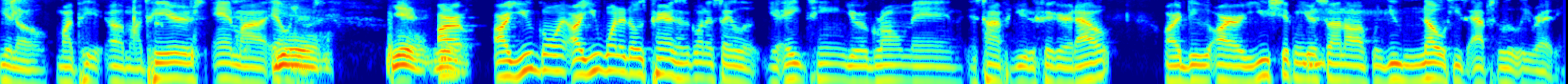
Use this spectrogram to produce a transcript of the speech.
you know my peer uh, my peers and my elders yeah. yeah, yeah. are are you going are you one of those parents that's going to say look you're 18 you're a grown man it's time for you to figure it out or do are you shipping your son off when you know he's absolutely ready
